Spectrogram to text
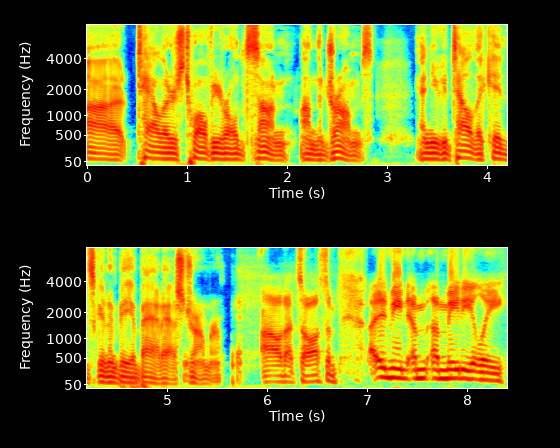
uh, Taylor's twelve year old son on the drums, and you could tell the kid's going to be a badass drummer. Oh, that's awesome. I mean, im- immediately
